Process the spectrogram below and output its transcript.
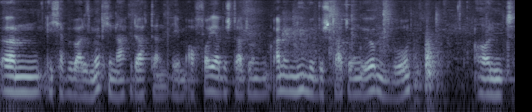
Ähm, ich habe über alles Mögliche nachgedacht, dann eben auch Feuerbestattung, anonyme Bestattung irgendwo. Und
